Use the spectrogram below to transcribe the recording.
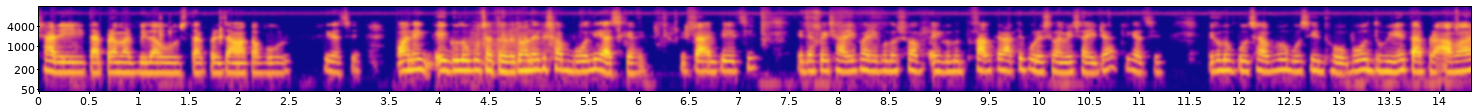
শাড়ি, তারপর আমার ব্লাউজ, তারপরে জামা কাপড় ঠিক আছে? অনেক এগুলো গোছাতে হবে। তোমাদেরকে সব বলি আজকে। টাইম পেয়েছি। এই দেখো এই শাড়ি ফাড়িগুলো সব, এগুলো কালকে রাতে পরেছিলাম এই শাড়িটা, ঠিক আছে? এগুলো গোছাবো, গুছিয়ে ধোবো, ধুয়ে তারপর আবার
